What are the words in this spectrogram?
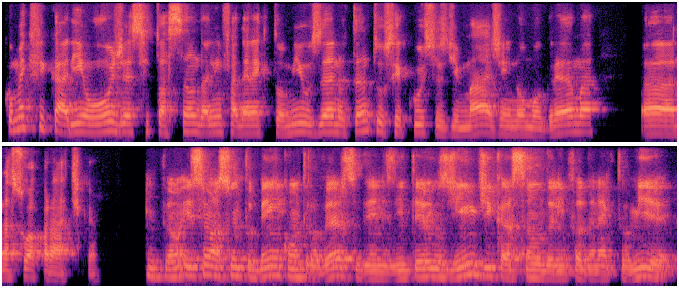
Como é que ficaria hoje a situação da linfadenectomia usando tanto os recursos de imagem e nomograma uh, na sua prática? Então, esse é um assunto bem controverso, Denis, em termos de indicação da linfadenectomia.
